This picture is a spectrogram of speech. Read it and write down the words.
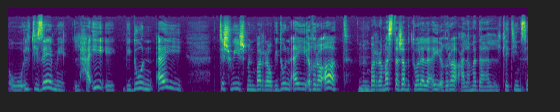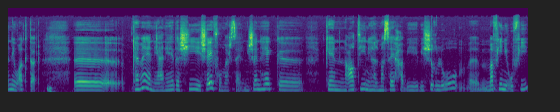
والتزامي الحقيقي بدون أي تشويش من برا وبدون أي إغراءات من برا ما استجبت ولا لأي إغراء على مدى هال 30 سنه وأكثر آه كمان يعني هذا الشيء شايفه مارسيل. مشان هيك آه كان عاطيني هالمساحة بشغله. آه ما فيني أوفيه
